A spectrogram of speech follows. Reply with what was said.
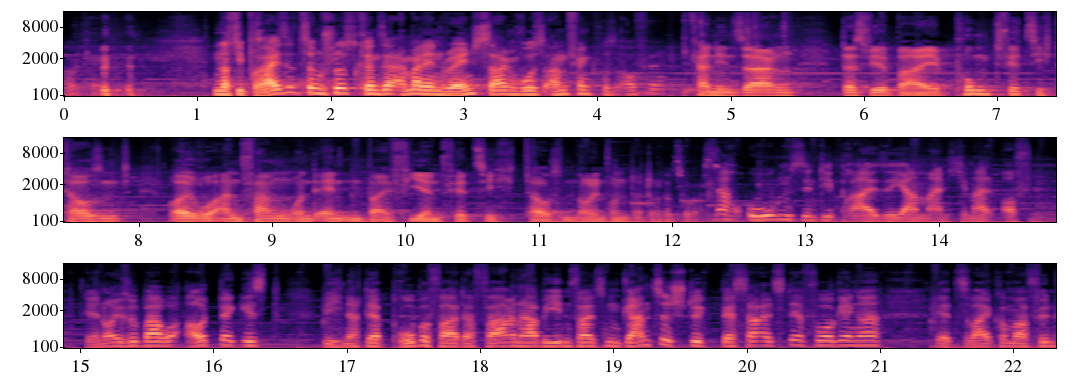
Okay. noch die Preise zum Schluss. Können Sie einmal den Range sagen, wo es anfängt, wo es aufhört? Ich kann Ihnen sagen, dass wir bei Punkt 40.000 Euro anfangen und enden bei 44.900 oder sowas. Nach oben sind die Preise ja manchmal offen. Der neue Subaru Outback ist, wie ich nach der Probefahrt erfahren habe, jedenfalls ein ganzes Stück besser als der Vorgänger. Der 2,5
